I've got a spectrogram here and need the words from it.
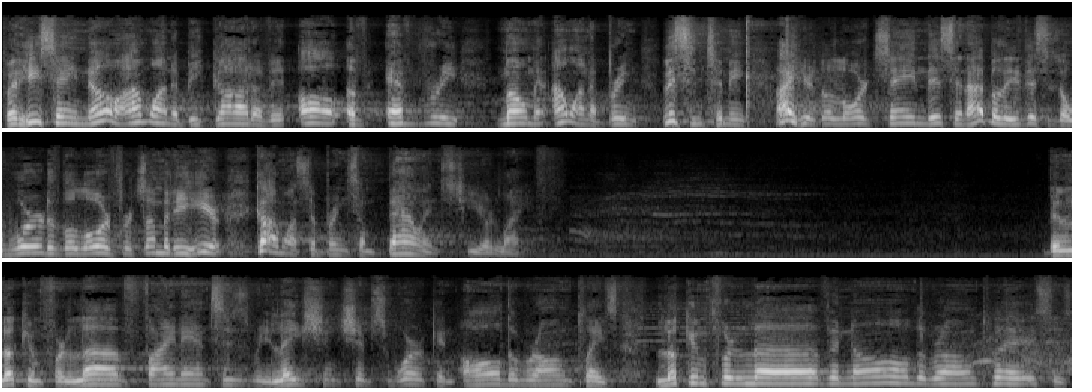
But he's saying, No, I want to be God of it all, of every moment. I want to bring, listen to me. I hear the Lord saying this, and I believe this is a word of the Lord for somebody here. God wants to bring some balance to your life. Been looking for love, finances, relationships, work in all the wrong place. Looking for love in all the wrong places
